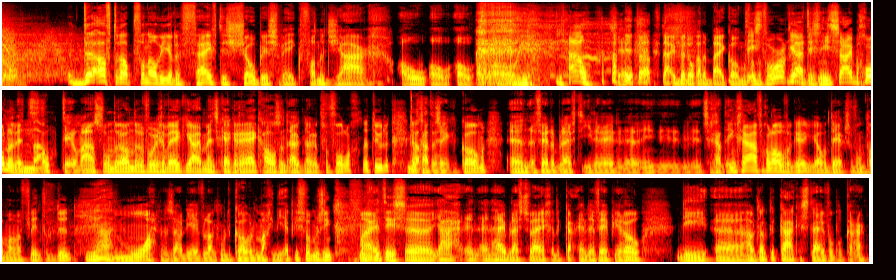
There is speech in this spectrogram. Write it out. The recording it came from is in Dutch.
De aftrap van alweer de vijfde showbizweek van het jaar. Oh, oh, oh, oh, oh. Nou, zeg dat. nou, ik ben nog aan het bijkomen van de vorige. Ja, het is niet saai begonnen met Nou. Theo Maas onder andere vorige week. Ja, mensen kijken rijkhalsend uit naar het vervolg natuurlijk. Dat Ja. gaat er zeker komen. En verder blijft iedereen, in- ze gaat ingraven geloof ik. Hè? Johan Derksen vond het allemaal maar flinterdun. Ja. Mwah, dan zou die even langs moeten komen. Dan mag je die appjes van me zien. Maar het is, eh, ja, en, en hij blijft zwijgen. De en de VPRO, die eh, houdt ook de kaken stijf op elkaar.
